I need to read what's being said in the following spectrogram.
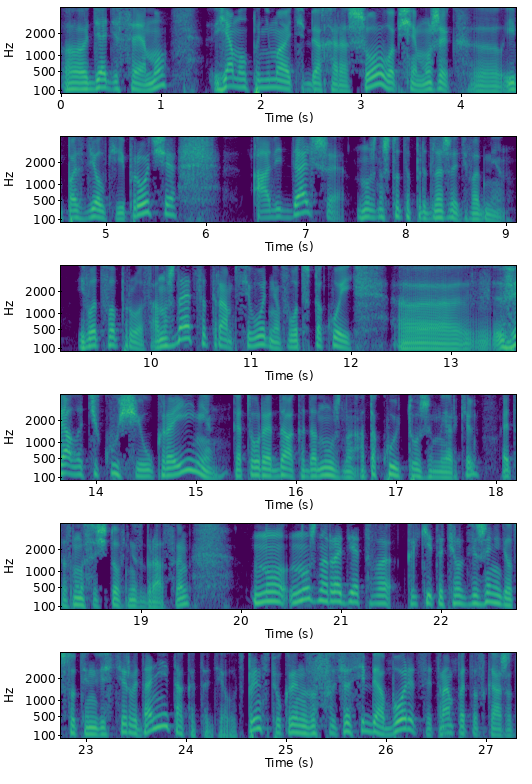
э, дяде Сэму. Я, мол, понимаю тебя хорошо, вообще, мужик, э, и по сделке, и прочее. А ведь дальше нужно что-то предложить в обмен. И вот вопрос, а нуждается Трамп сегодня вот в такой э, вяло текущей Украине, которая, да, когда нужно, атакует тоже Меркель, это смысл счетов не сбрасываем, но нужно ради этого какие-то телодвижения делать, что-то инвестировать. Да они и так это делают. В принципе, Украина за, за себя борется, и Трамп это скажет.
